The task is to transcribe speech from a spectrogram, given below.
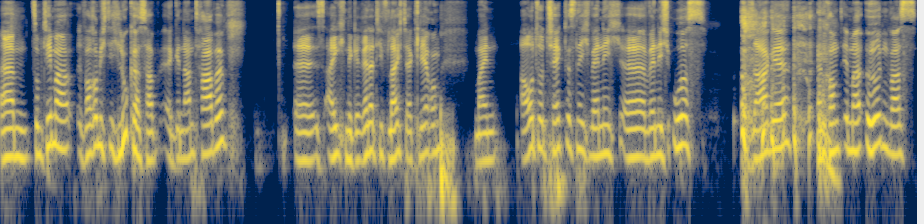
Ähm, zum Thema, warum ich dich Lukas hab, äh, genannt habe, äh, ist eigentlich eine relativ leichte Erklärung. Mein Auto checkt es nicht, wenn ich, äh, wenn ich Urs sage, dann kommt immer irgendwas,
